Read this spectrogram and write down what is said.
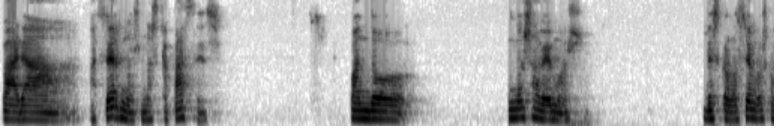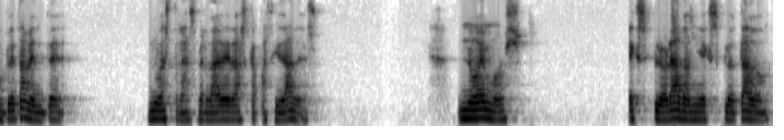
para hacernos más capaces cuando no sabemos, desconocemos completamente nuestras verdaderas capacidades. No hemos explorado ni explotado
